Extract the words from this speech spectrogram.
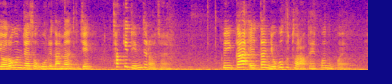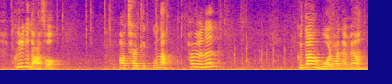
여러 군데에서 오류 나면 이제 찾기도 힘들어져요. 그러니까 일단 요거부터라도 해보는 거예요. 그리고 나서 아 잘 됐구나 하면은 그 다음 뭘 하냐면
